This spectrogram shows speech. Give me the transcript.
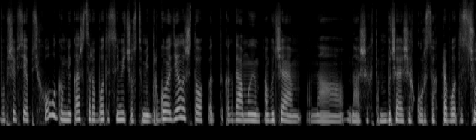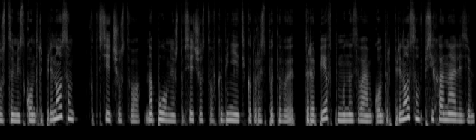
вообще все психологам, мне кажется, работать с своими чувствами. Другое дело, что вот когда мы обучаем на наших там обучающих курсах работать с чувствами, с контрпереносом, вот все чувства, напомню, что все чувства в кабинете, которые испытывает терапевт, мы называем контрпереносом в психоанализе.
